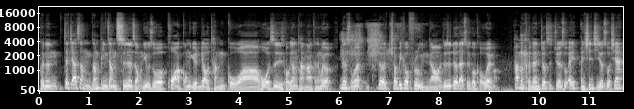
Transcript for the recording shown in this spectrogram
可能再加上他们平常吃那种，例如说化工原料糖果啊，或者是口香糖啊，可能会有那什么的 tropical fruit，你知道吗？就是热带水果口味嘛。他们可能就是觉得说，哎，很新奇，就说现在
